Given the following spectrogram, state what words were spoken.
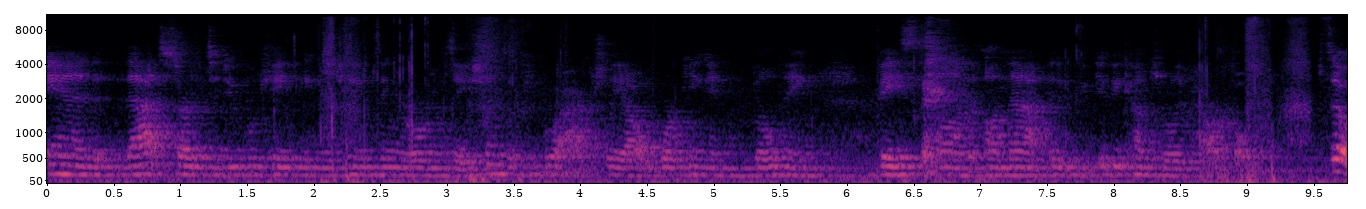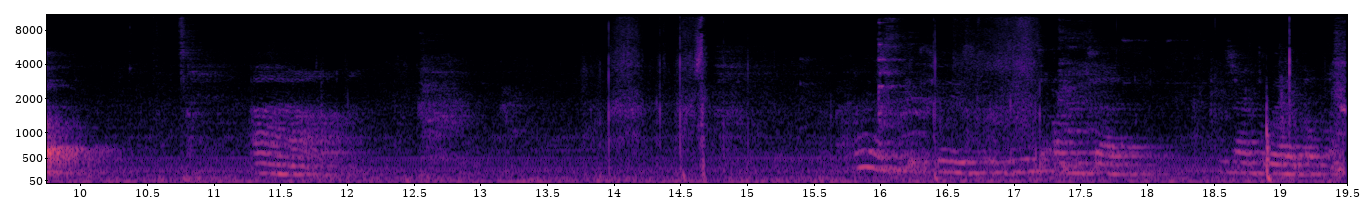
and that started to duplicate in your teams and your organizations, and people are actually out working and building based on, on that, it, it becomes really powerful. So, uh, I'm going to skip through these because these aren't. Uh, aren't the way I built them.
